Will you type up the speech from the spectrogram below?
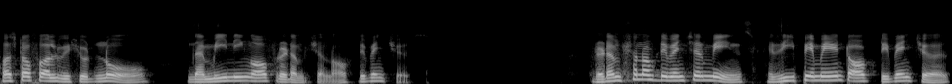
first of all we should know the meaning of redemption of debentures. Redemption of debenture means repayment of debentures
